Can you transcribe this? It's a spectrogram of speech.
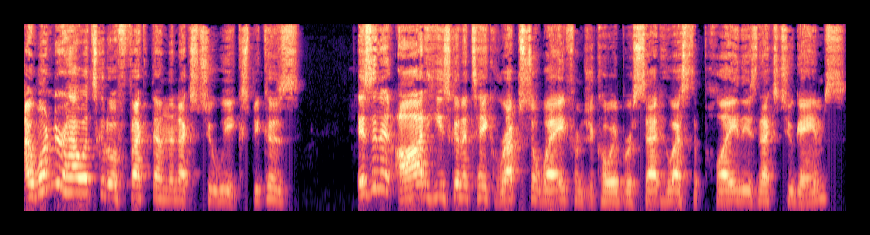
I wonder how it's going to affect them the next two weeks because isn't it odd he's going to take reps away from Jacoby Brissett, who has to play these next two games?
